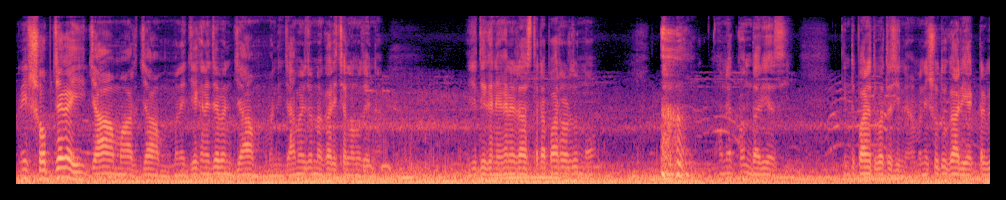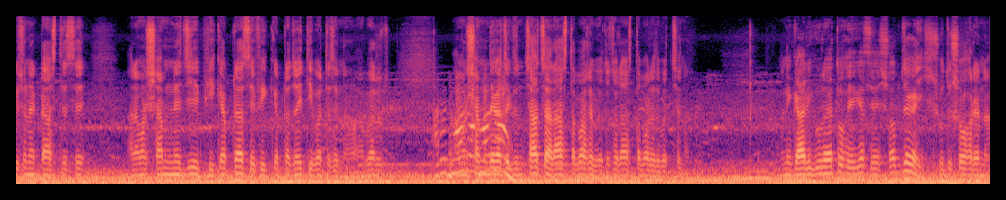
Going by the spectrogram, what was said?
মানে সব জায়গায় জাম আর জাম। মানে যেখানে যাবেন জাম মানে জামের জন্য গাড়ি চালানো যায় না। যে দেখেন এখানে রাস্তাটা পার হওয়ার জন্য অনেকক্ষণ দাঁড়িয়ে আছি, কিন্তু পার হতে পারতেছি না। মানে শুধু গাড়ি, একটার পিছনে একটা আসতেছে, আর আমার সামনে যে পিকআপটা আছে পিকআপটা যাইতে পারতেছে না। আবার আমার সামনে দেখা যাচ্ছে একজন চাচা রাস্তা পার হবে, অথচ রাস্তা পার হতে পারছে না। মানে গাড়ি ঘোড়া এত হয়ে গেছে, সব জায়গায়, শুধু শহরে না,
